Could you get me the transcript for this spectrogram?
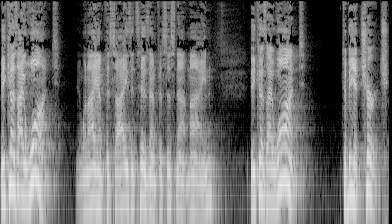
Because I want. And when I emphasize, it's his emphasis, not mine. Because I want to be at church.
